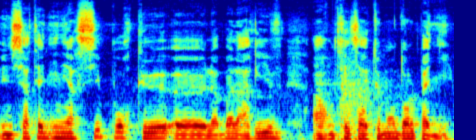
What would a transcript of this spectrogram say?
une certaine inertie pour que euh, la balle arrive à rentrer directement dans le panier.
